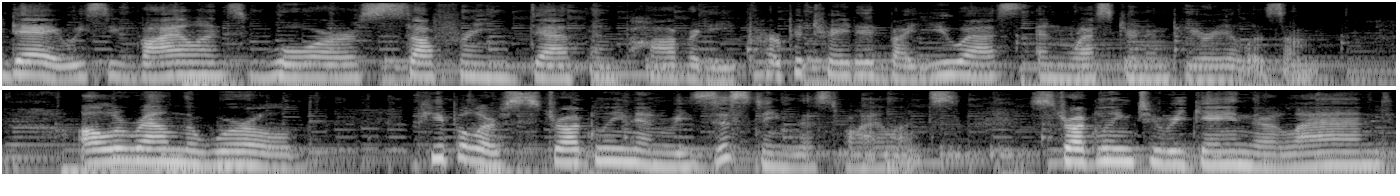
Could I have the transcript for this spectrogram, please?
every day, we see violence, war, suffering, death, and poverty perpetrated by U.S. and Western imperialism. All around the world, people are struggling and resisting this violence, struggling to regain their land,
